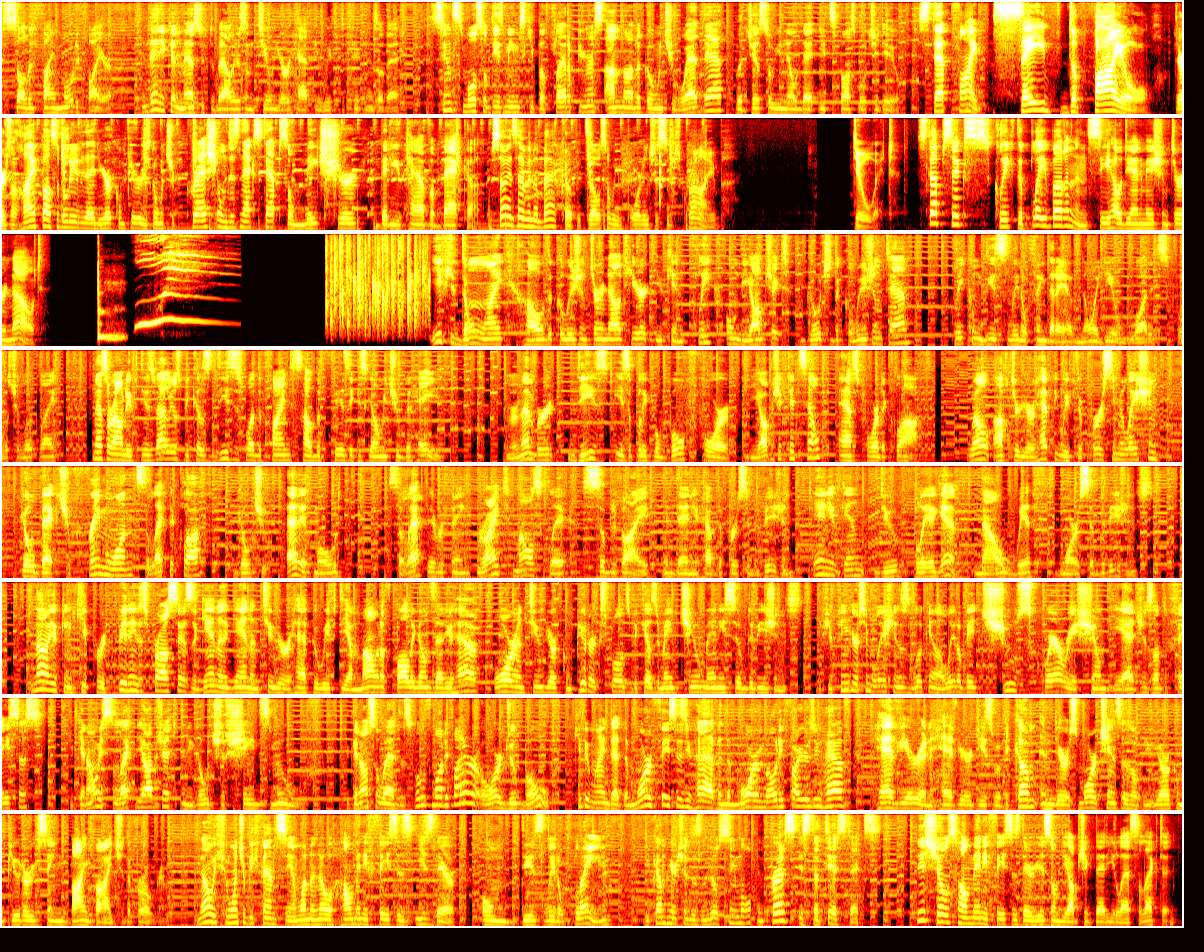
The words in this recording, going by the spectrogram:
solidify modifier. And then you can mess with the values until you're happy with the thickness of that. Since most of these memes keep a flat appearance, I'm not going to add that, but just so you know that it's possible to do. Step 5. Save the file! There's a high possibility that your computer is going to crash on this next step, so make sure that you have a backup. Besides having a backup, it's also important to subscribe. Do it. Step 6. Click the play button and see how the animation turned out. If you don't like how the collision turned out here, you can click on the object, go to the collision tab, click on this little thing that I have no idea what it's supposed to look like. Mess around with these values because this is what defines how the physics is going to behave. And remember, this is applicable both for the object itself as for the cloth. Well, after you're happy with the first simulation, go back to frame 1, select the cloth, go to edit mode, select everything, right mouse click, subdivide, and then you have the first subdivision, and you can do play again, now with more subdivisions. Now you can keep repeating this process again and again until you're happy with the amount of polygons that you have, or until your computer explodes because you made too many subdivisions. If you think your simulation is looking a little bit too squarish on the edges of the faces, you can always select the object and go to Shade Smooth. You can also add the smooth modifier or do both. Keep in mind that the more faces you have and the more modifiers you have, heavier and heavier these will become and there's more chances of your computer saying bye-bye to the program. Now if you want to be fancy and want to know how many faces is there on this little plane, you come here to this little symbol and press statistics. This shows how many faces there is on the object that you last selected.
